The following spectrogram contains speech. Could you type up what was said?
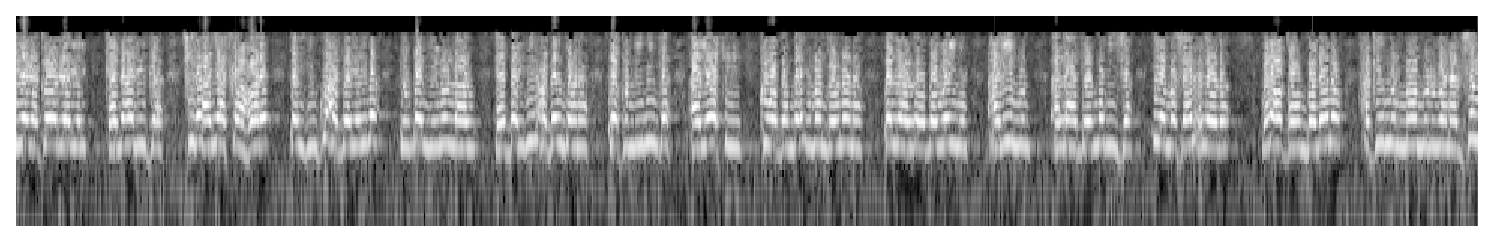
إذا كوريا كذلك سيد آيات كهورة ليدين كعبيا يبين الله. بينين عبين دونا. لكم بينك آياتي. كوة بندا إيمان دوننا والله بوين عليم الله دومديسا إلى مسالح لولا وأقوم بدانو حكيم مامل ونفسه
